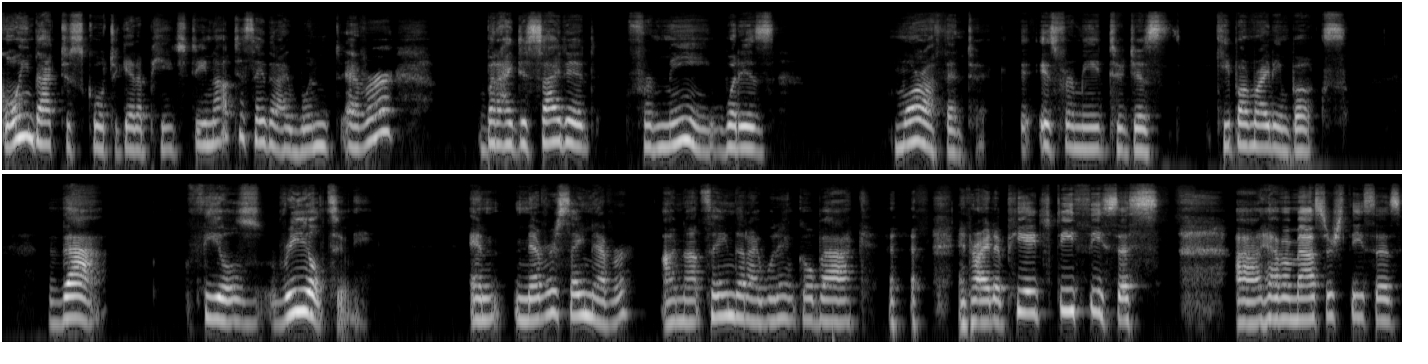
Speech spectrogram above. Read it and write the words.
going back to school to get a PhD. Not to say that I wouldn't ever, but I decided for me what is more authentic is for me to just keep on writing books. That feels real to me. And never say never. I'm not saying that I wouldn't go back and write a PhD thesis. I have a master's thesis,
